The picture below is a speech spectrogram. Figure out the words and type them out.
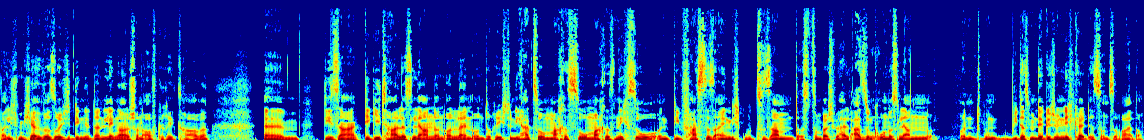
weil ich mich ja über solche Dinge dann länger schon aufgeregt habe, ähm, die sagt digitales Lernen und Online-Unterricht und die hat so, mach es so, mach es nicht so und die fasst es eigentlich gut zusammen, dass zum Beispiel halt asynchrones Lernen und, und wie das mit der Geschwindigkeit ist und so weiter.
